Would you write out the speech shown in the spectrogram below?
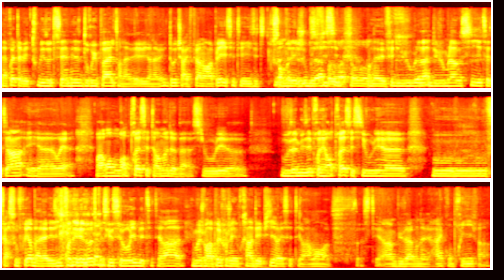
et après t'avais tous les autres CMS, Drupal, t'en avais, il y en avait d'autres, j'arrive plus à m'en rappeler, et c'était, ils étaient tous en a mode Joomla. On avait fait du Joomla, du Joomla aussi, etc. Et euh, ouais, vraiment WordPress c'était en mode, bah si vous voulez euh, vous amuser, prenez WordPress, et si vous voulez euh, vous, vous faire souffrir, bah allez-y, prenez les autres parce que c'est horrible, etc. Et moi je me rappelle quand j'avais pris un des pires et c'était vraiment, pff, c'était imbuvable, on n'avait rien compris. Enfin,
